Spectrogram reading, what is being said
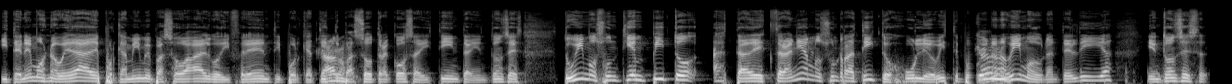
y tenemos novedades porque a mí me pasó algo diferente y porque a ti te pasó otra cosa distinta y entonces tuvimos un tiempito hasta de extrañarnos un ratito, Julio, ¿viste? Porque no nos vimos durante el día y entonces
